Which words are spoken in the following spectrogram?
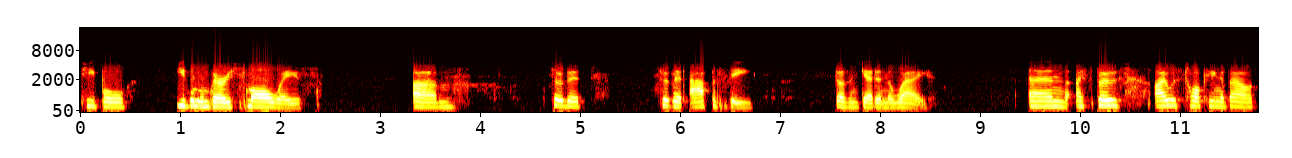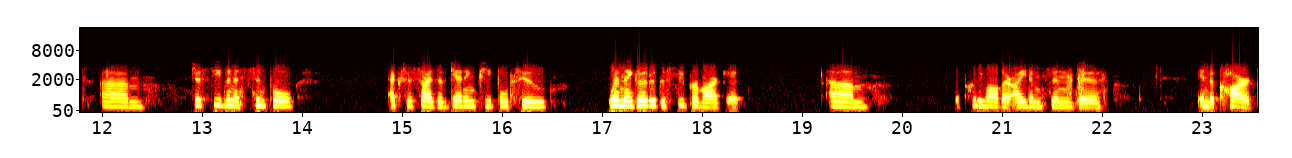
people, even in very small ways, um, so that so that apathy doesn't get in the way. And I suppose I was talking about um, just even a simple exercise of getting people to, when they go to the supermarket, um, putting all their items in the in the cart,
